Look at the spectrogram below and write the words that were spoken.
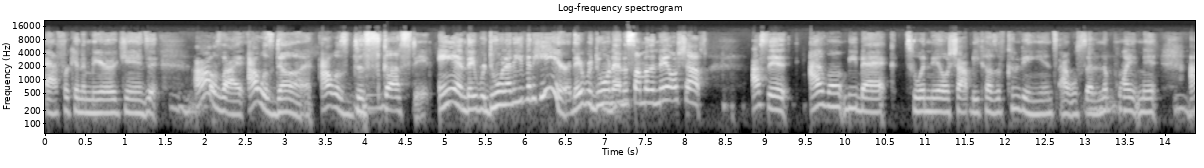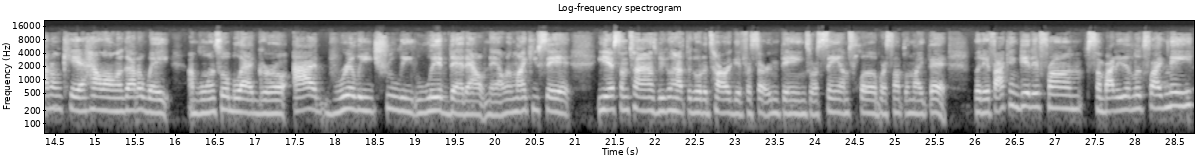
African Americans. Mm-hmm. I was like, I was done. I was mm-hmm. disgusted. And they were doing that even here. They were doing mm-hmm. that in some of the nail shops. I said, I won't be back to a nail shop because of convenience. I will set mm-hmm. an appointment. Mm-hmm. I don't care how long I gotta wait. I'm going to a black girl. I really truly live that out now. And like you said, yeah, sometimes we're gonna have to go to Target for certain things or Sam's Club or something like that. But if I can get it from somebody that looks like me,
